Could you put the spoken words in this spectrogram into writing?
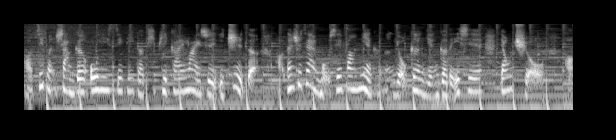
啊，基本上跟 OECD 的 TP Guideline 是一致的。好，但是在某些方面可能有更严格的一些要求。啊，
